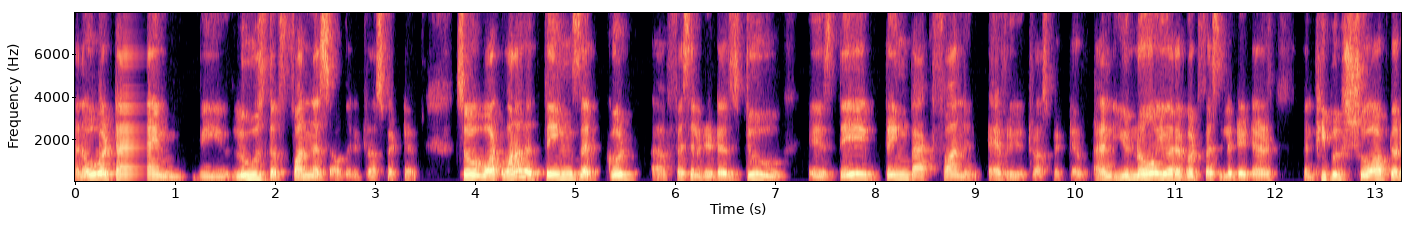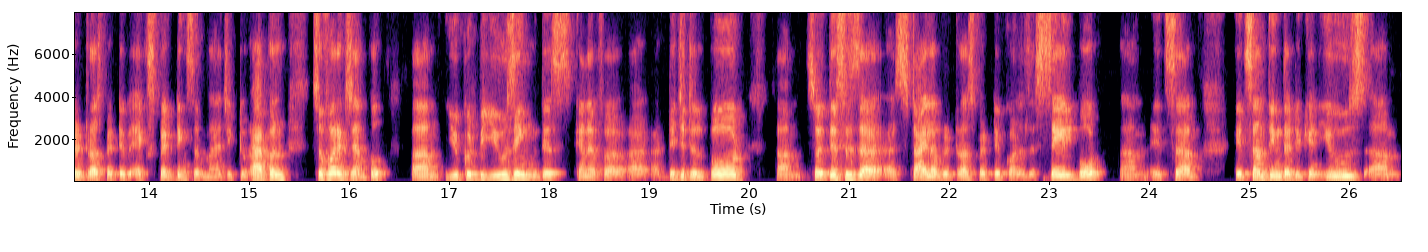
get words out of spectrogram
And over time, we lose the funness of the retrospective. So what one of the things that good uh, facilitators do is they bring back fun in every retrospective. And you know you're a good facilitator when people show up to retrospective expecting some magic to happen. So for example, um, you could be using this kind of a, a digital board. Um, so this is a, a, style of retrospective called as a sailboat. Um, it's, um, it's something that you can use um,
